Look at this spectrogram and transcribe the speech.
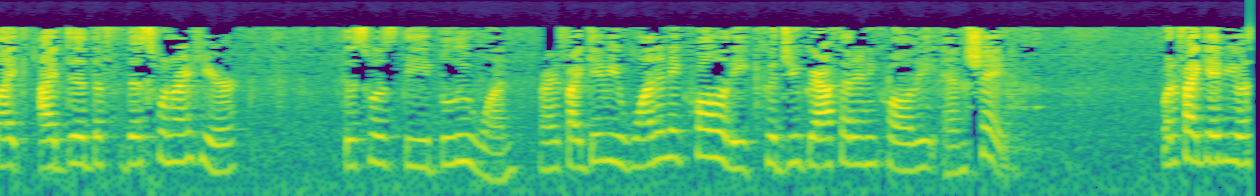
like I did the, this one right here, this was the blue one, right? If I gave you one inequality, could you graph that inequality and shade? What if I gave you a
